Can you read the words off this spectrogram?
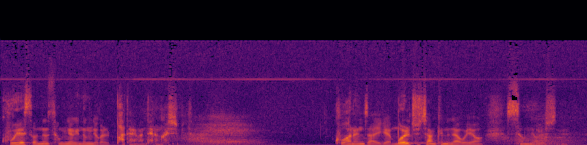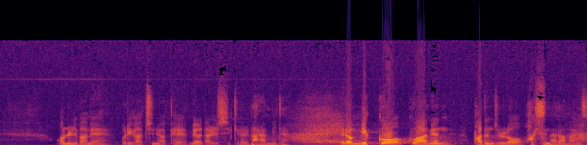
구해서 얻는 성령의 능력을 받아야만 되는 것입니다. 구하는 자에게 뭘 주지 않겠느냐고요? 성령을 주시네. 오늘 이 밤에 우리가 주님 앞에 메어 달릴 수 있기를 바랍니다. 여러분 믿고 구하면 받은 줄로 확신하라 말이죠.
